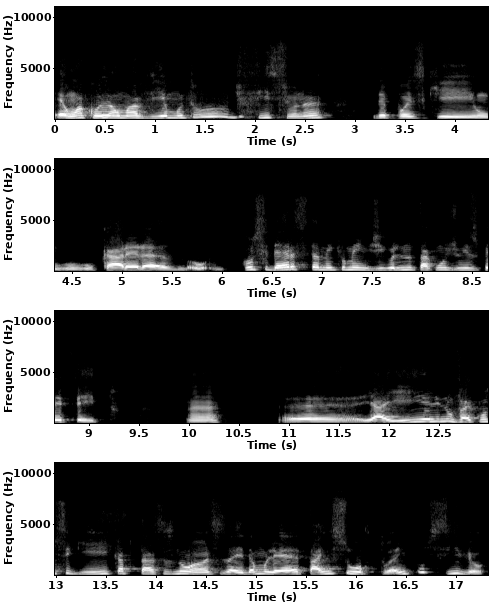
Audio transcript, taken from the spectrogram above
é uma coisa, uma via muito difícil, né? Depois que o, o cara era. Considera-se também que o mendigo ele não está com o juízo perfeito, né? É, e aí ele não vai conseguir captar essas nuances aí da mulher estar tá em surto. É impossível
